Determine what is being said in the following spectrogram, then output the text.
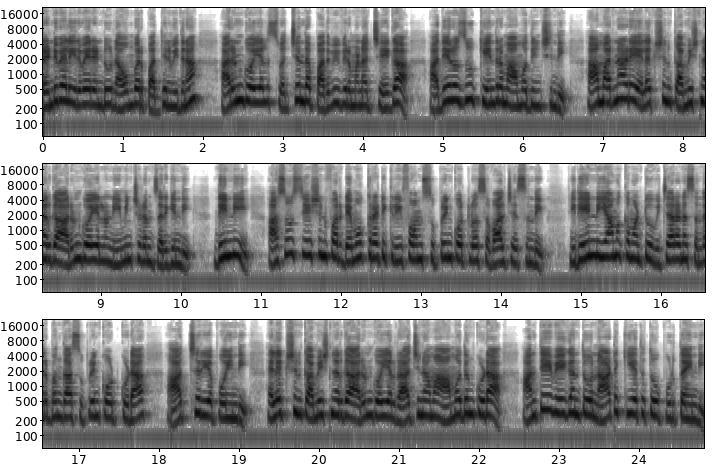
రెండు వేల ఇరవై రెండు నవంబర్ పద్దెనిమిదిన అరుణ్ గోయల్ స్వచ్ఛంద పదవి విరమణ చేయగా అదే రోజు కేంద్రం ఆమోదించింది. ఆ మర్నాడే ఎలక్షన్ కమిషనర్గా అరుణ్ గోయల్ను నియమించడం జరిగింది. దీన్ని అసోసియేషన్ ఫర్ డెమోక్రటిక్ రిఫార్మ్ సుప్రీంకోర్టులో సవాల్ చేసింది. ఇదేం నియామకం అంటూ విచారణ సందర్భంగా సుప్రీంకోర్టు కూడా ఆశ్చర్యపోయింది. ఎలక్షన్ కమిషనర్గా అరుణ్ గోయల్ రాజీనామా ఆమోదం కూడా అంతే వేగంతో నాటకీయతతో పూర్తయింది.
